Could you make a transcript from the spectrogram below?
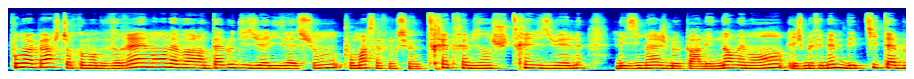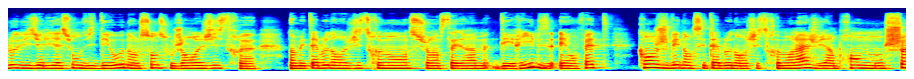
Pour ma part, je te recommande vraiment d'avoir un tableau de visualisation. Pour moi, ça fonctionne très très bien. Je suis très visuelle. Les images me parlent énormément et je me fais même des petits tableaux de visualisation vidéo dans le sens où j'enregistre euh, dans mes tableaux d'enregistrement sur Instagram des reels et en fait, quand je vais dans ces tableaux d'enregistrement-là, je viens prendre mon shot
